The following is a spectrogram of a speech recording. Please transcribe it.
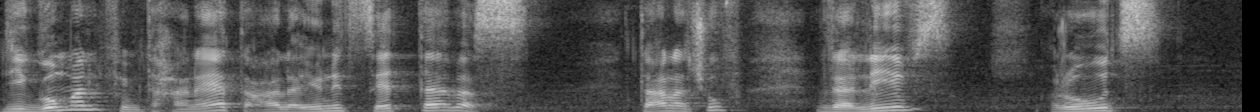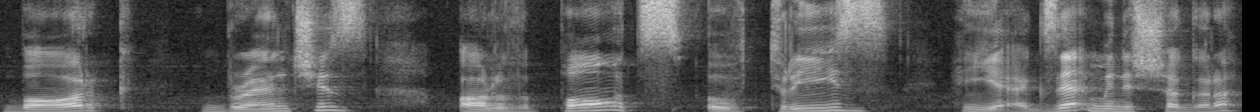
دي جمل في امتحانات على يونت 6 بس. تعال نشوف. The leaves roots bark branches are the parts of trees. هي أجزاء من الشجرة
